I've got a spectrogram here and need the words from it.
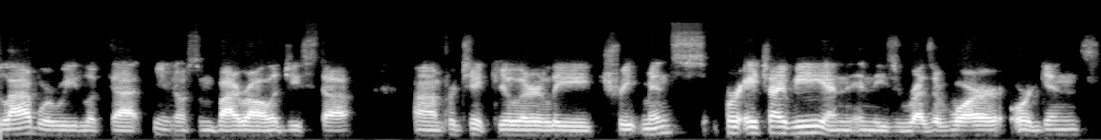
lab where we looked at you know some virology stuff um, particularly treatments for HIV and in these reservoir organs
